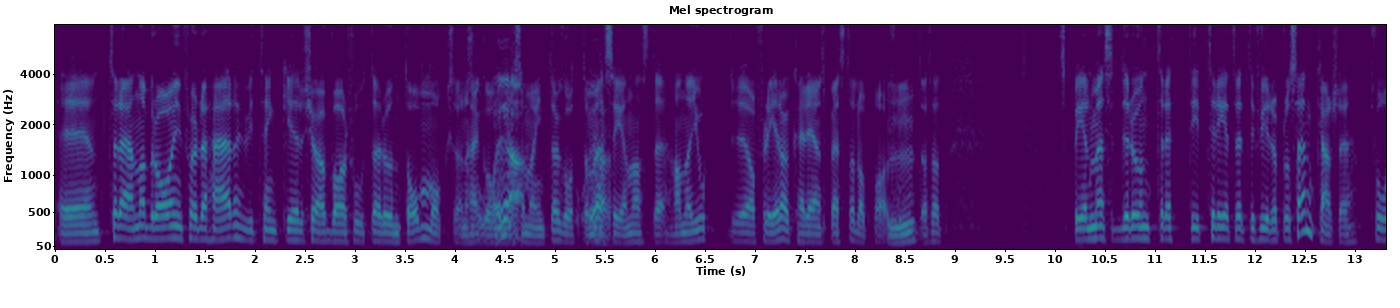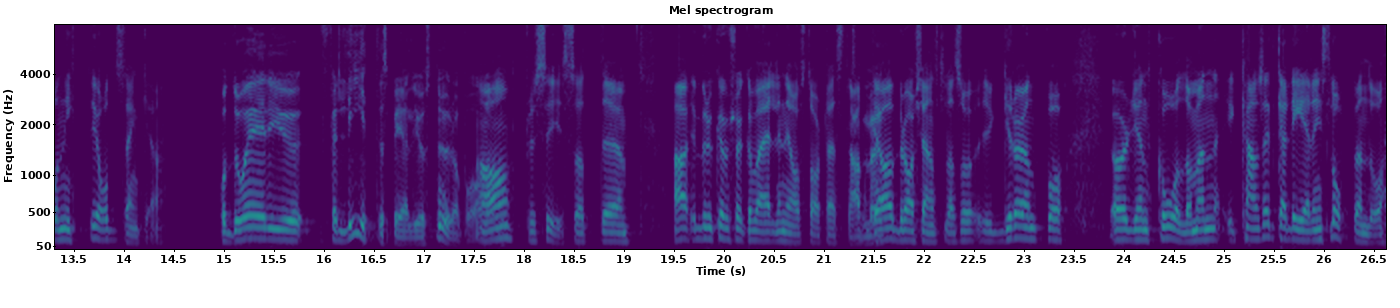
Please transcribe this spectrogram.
Mm. Eh, tränar bra inför det här. Vi tänker köra barfota runt om också den här Så gången, ja. som han inte har gått Så de här ja. senaste. Han har gjort ja, flera av karriärens bästa lopp barfota. Mm. Så att, Spelmässigt runt 33-34 procent kanske. 2,90 odds tänker jag. Och då är det ju för lite spel just nu då på. Ja, precis. Så att, eh, ja, jag brukar försöka vara ärlig när jag har starthäst. Ja, men- Jag har bra känsla. Så grönt på Urgent Call då, men kanske ett garderingslopp ändå.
